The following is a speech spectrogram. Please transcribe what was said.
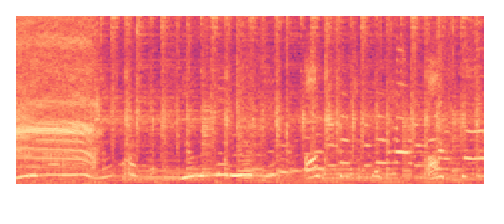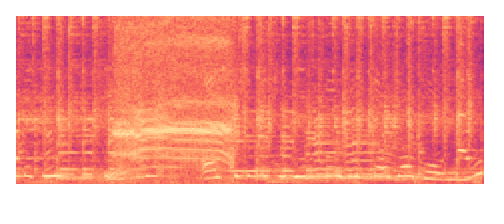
Yorumlara yazın. Alt kısımdaki alt kısımdaki alt kısımdaki yorumları göstereceğim bu oyunu.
